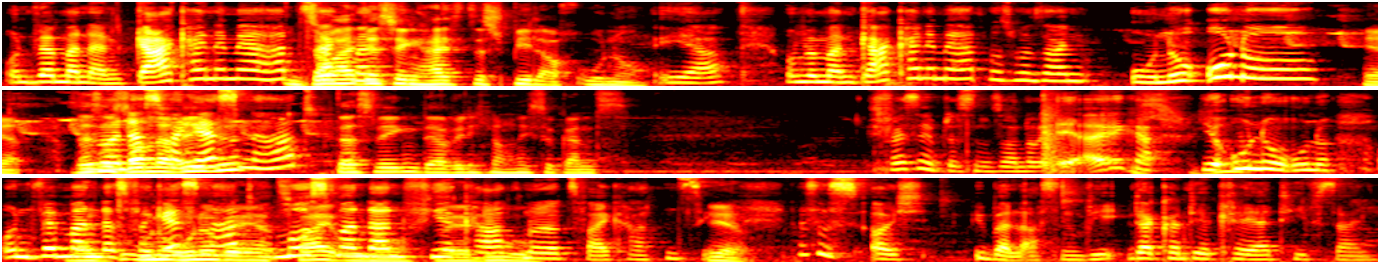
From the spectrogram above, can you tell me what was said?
Und wenn man dann gar keine mehr hat, Und so sagt halt man. deswegen heißt das Spiel auch Uno. Ja. Und wenn man gar keine mehr hat, muss man sagen Uno, Uno. Ja. Wenn Das man ist das vergessen hat, Deswegen, da bin ich noch nicht so ganz. Ich weiß nicht, ob das ein Sonderer äh, egal. Ja, Uno, Uno. Und wenn man Weil das Uno, vergessen Uno wär hat, ja muss man dann Uno, vier wär Karten du. oder zwei Karten ziehen. Ja. Das ist euch überlassen. Wie, da könnt ihr kreativ sein.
